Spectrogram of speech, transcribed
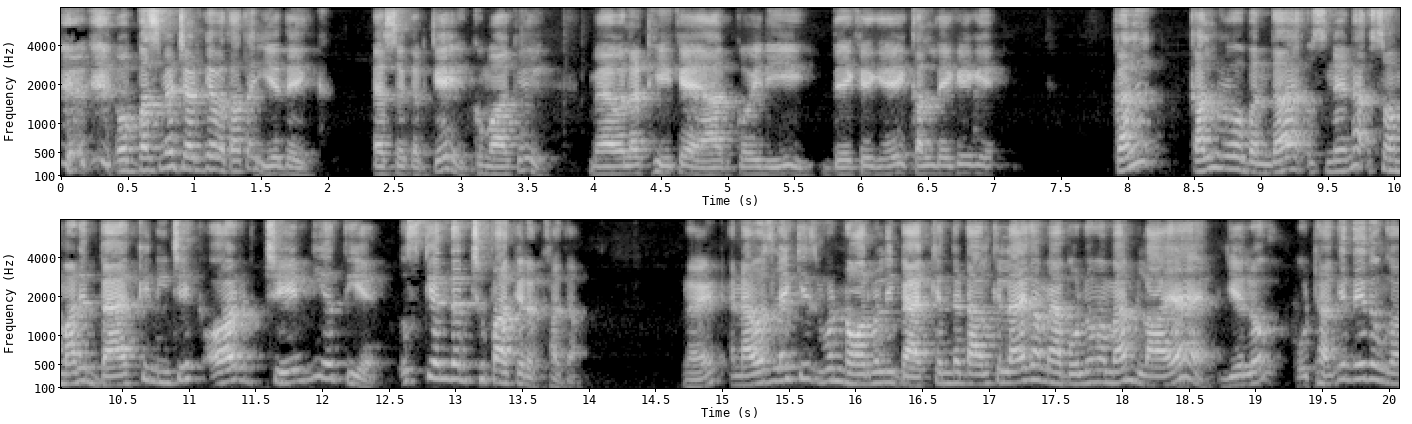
वो बस में चढ़ के बताता ये देख ऐसे करके घुमा के। मैं बोला ठीक है यार कोई नहीं देखेंगे कल देखेंगे। कल कल वो बंदा, उसने ना, सो हमारे बैग के नीचे एक और चेन नहीं होती है, उसके अंदर छुपा के रखा था right and I was like वो नॉर्मली बैग के अंदर डाल के लाएगा? मैं बोलूँगा, मैम, लाया है, ये लो, उठा के दे दूँगा.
